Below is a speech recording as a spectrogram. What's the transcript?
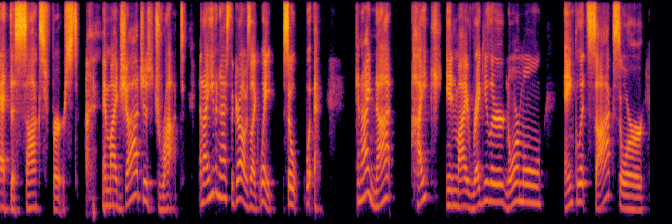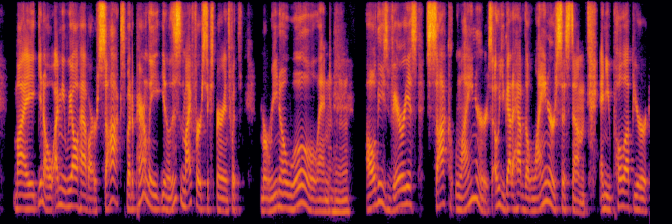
at the socks first, and my jaw just dropped. And I even asked the girl, I was like, "Wait, so what? Can I not hike in my regular, normal anklet socks or?" My you know i mean we all have our socks but apparently you know this is my first experience with merino wool and mm-hmm all these various sock liners. Oh, you got to have the liner system, and you pull up your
